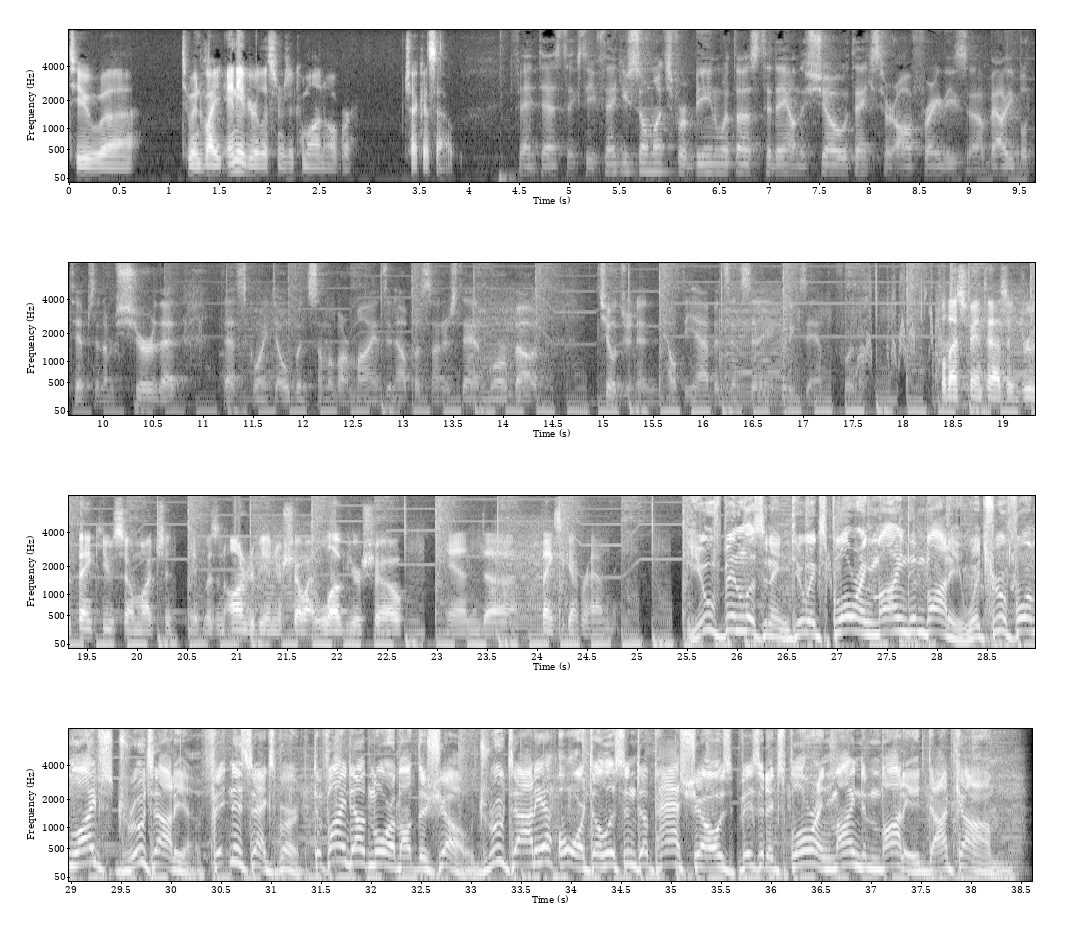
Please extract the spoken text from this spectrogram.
to uh, to invite any of your listeners to come on over. Check us out. Fantastic, Steve. Thank you so much for being with us today on the show. Thanks for offering these uh, valuable tips, and I'm sure that that's going to open some of our minds and help us understand more about children and healthy habits and setting a good example for them. Well, that's fantastic, Drew. Thank you so much. It, it was an honor to be on your show. I love your show, and uh, thanks again for having me. You've been listening to Exploring Mind and Body with Trueform Life's Drew Tadia, fitness expert. To find out more about the show, Drew Tadia, or to listen to past shows, visit exploringmindandbody.com.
